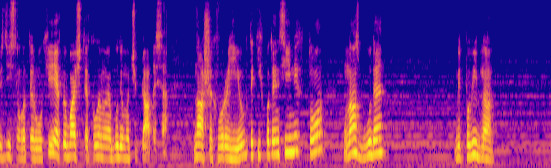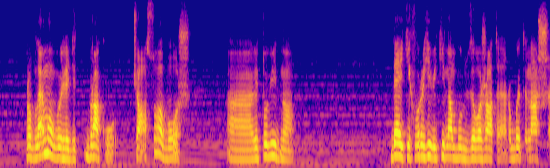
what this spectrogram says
здійснювати рухи. Як ви бачите, коли ми будемо чіплятися наших ворогів, таких потенційних, то у нас буде відповідна проблема у вигляді браку часу, або ж е, відповідно деяких ворогів, які нам будуть заважати робити наші,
